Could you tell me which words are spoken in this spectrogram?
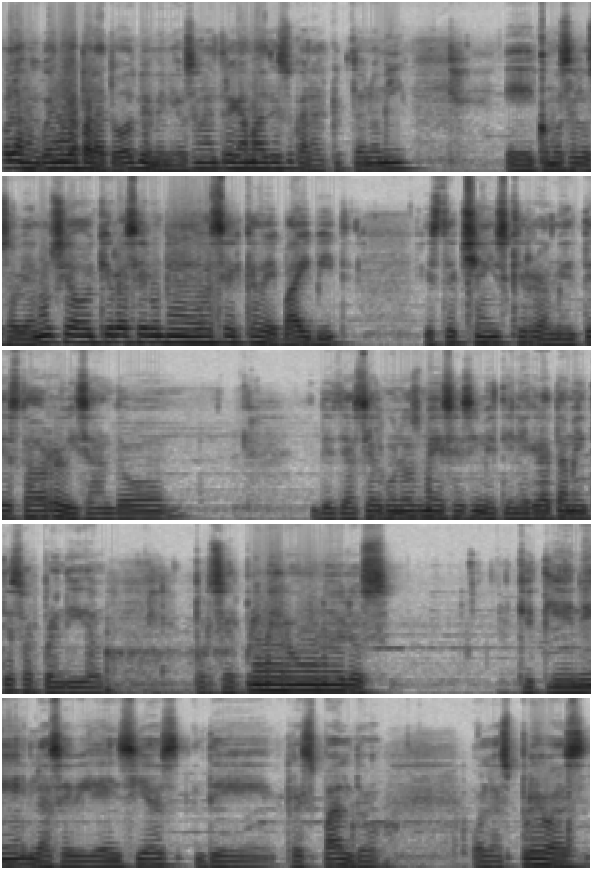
Hola, muy buen día para todos. Bienvenidos a una entrega más de su canal Cryptonomy. Eh, como se los había anunciado, quiero hacer un video acerca de Bybit, este exchange que realmente he estado revisando desde hace algunos meses y me tiene gratamente sorprendido por ser primero uno de los que tiene las evidencias de respaldo o las pruebas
